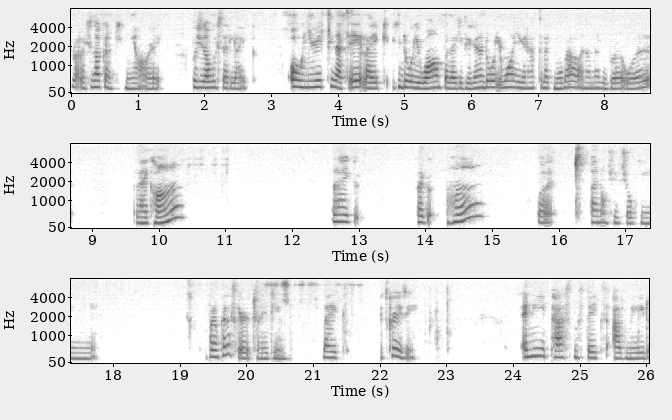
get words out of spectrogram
you out." Like she's not gonna kick me out, right? But she's always said like, "Oh, when you're 18, that's it. Like you can do what you want, but like if you're gonna do what you want, you're gonna have to like move out." And I'm like, "Bro, what? Like, huh? Like, like, huh?" But I know she's joking. But I'm kind of scared to turn 18. Like, it's crazy. Any past mistakes I've made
